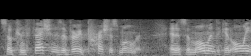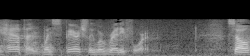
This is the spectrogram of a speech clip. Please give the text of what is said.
So, confession is a very precious moment. And it's a moment that can only happen when spiritually we're ready for it. So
